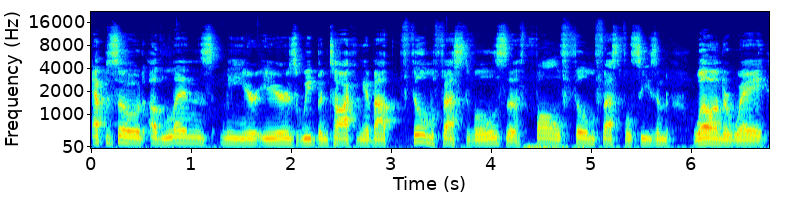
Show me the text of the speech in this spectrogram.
episode of Lens Me Your Ears, we've been talking about film festivals, the fall film festival season well underway.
